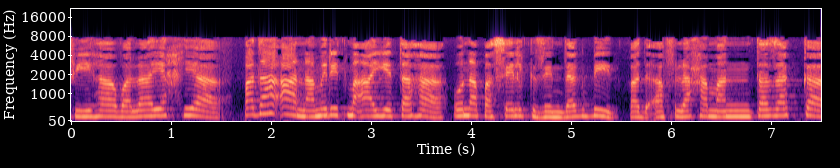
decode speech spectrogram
فيها ولا يحيا پدا آ نمرت ما آیتها اونا پسلک زندگ بیت قد افلح من تزکا۔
